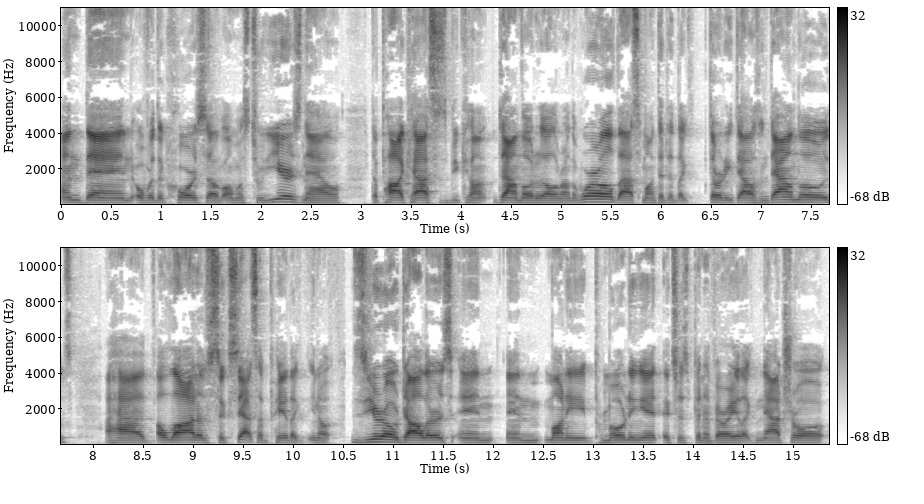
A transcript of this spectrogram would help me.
and then over the course of almost two years now, the podcast has become downloaded all around the world. Last month I did like 30,000 downloads. I had a lot of success. I paid like you know zero dollars in in money promoting it. It's just been a very like natural,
